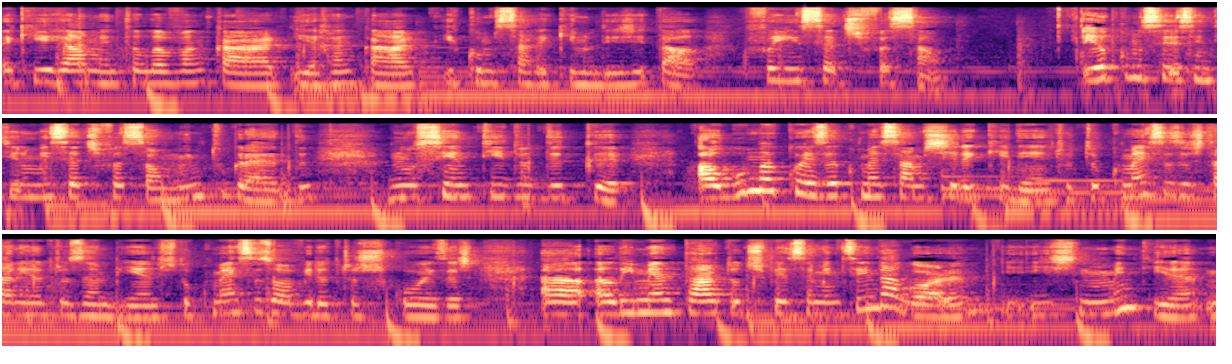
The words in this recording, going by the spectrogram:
aqui realmente alavancar e arrancar e começar aqui no digital, que foi a insatisfação eu comecei a sentir uma insatisfação muito grande no sentido de que alguma coisa começa a mexer aqui dentro, tu começas a estar em outros ambientes, tu começas a ouvir outras coisas, a alimentar todos os pensamentos. Ainda agora, isto não é mentira,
